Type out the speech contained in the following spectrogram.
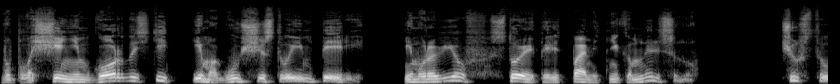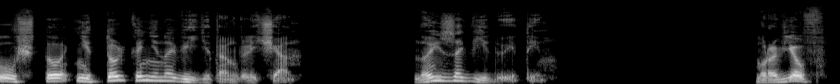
воплощением гордости и могущества империи, И Муравьев, стоя перед памятником Нельсону, чувствовал, что не только ненавидит англичан, но и завидует им. Муравьев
